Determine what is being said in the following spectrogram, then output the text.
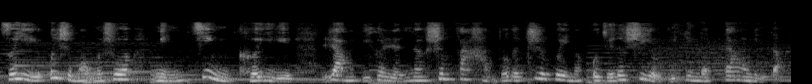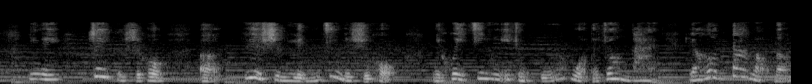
所以为什么我们说宁静可以让一个人呢生发很多的智慧呢？我觉得是有一定的道理的。因为这个时候，呃，越是宁静的时候，你会进入一种无我的状态，然后大脑呢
